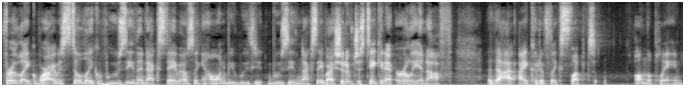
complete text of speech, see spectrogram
for like where I was still like woozy the next day. But I was like, I don't want to be woozy, woozy the next day. But I should have just taken it early enough that I could have like slept on the plane.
